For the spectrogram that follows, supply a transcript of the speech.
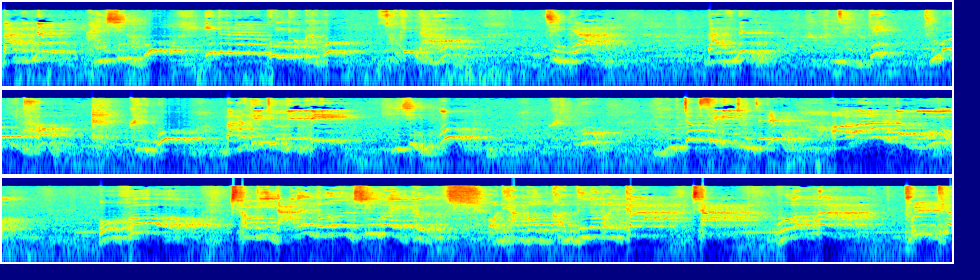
마귀는 안심하고 이들을 공격하고 속인다. 친구야, 마귀는 그 감사력에 두목이야. 그리고 마귀의 존재들이 귀신이고, 그리고 영적 세계의 존재를 알아야 한다고. 오호! 저기 나를 모은 친구가 있군. 어디 한번 건드려 볼까? 자, 원마, 불표,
